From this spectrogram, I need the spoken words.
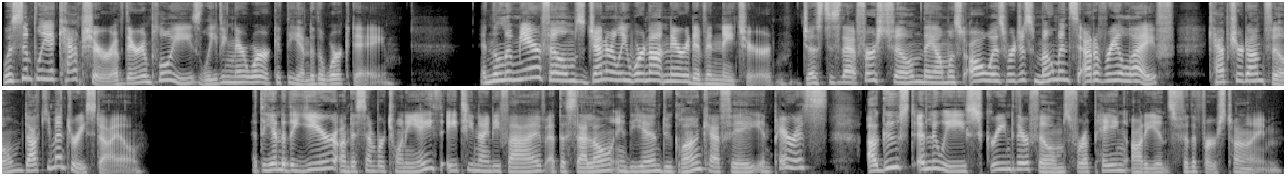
was simply a capture of their employees leaving their work at the end of the workday. And the Lumiere films generally were not narrative in nature. Just as that first film, they almost always were just moments out of real life, captured on film, documentary style. At the end of the year, on December 28, 1895, at the Salon Indien du Grand Café in Paris, Auguste and Louis screened their films for a paying audience for the first time.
